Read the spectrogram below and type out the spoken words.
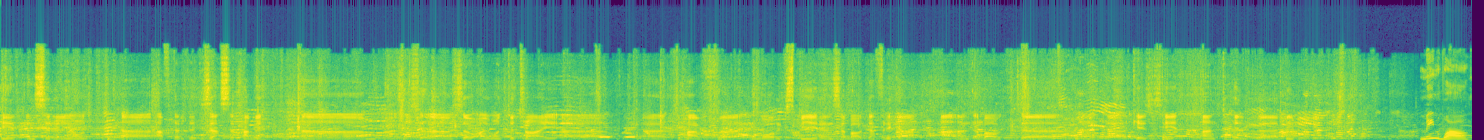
here in Sierra Leone after the disaster happened. Um, so, so, I want to try to have more experience about Africa and about cases here and to help people here also. Meanwhile,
